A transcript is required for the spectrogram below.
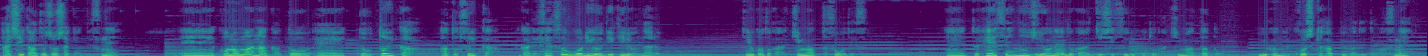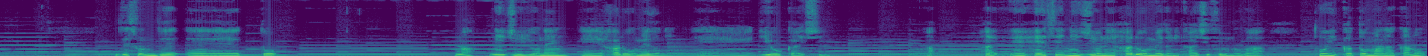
IC カード乗車券ですね。えー、このマナカと、えっ、ー、と、トイカ、あとスイカがですね、相互利用できるようになる、っていうことが決まったそうです。えっ、ー、と、平成24年度から実施することが決まったというふうに公式発表が出てますね。ですんで、えー、っと、まあ、24年、えー、春をめどに、えー、利用開始。あ、はい、えー、平成24年春をめどに開始するのが、トイカとマナカの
